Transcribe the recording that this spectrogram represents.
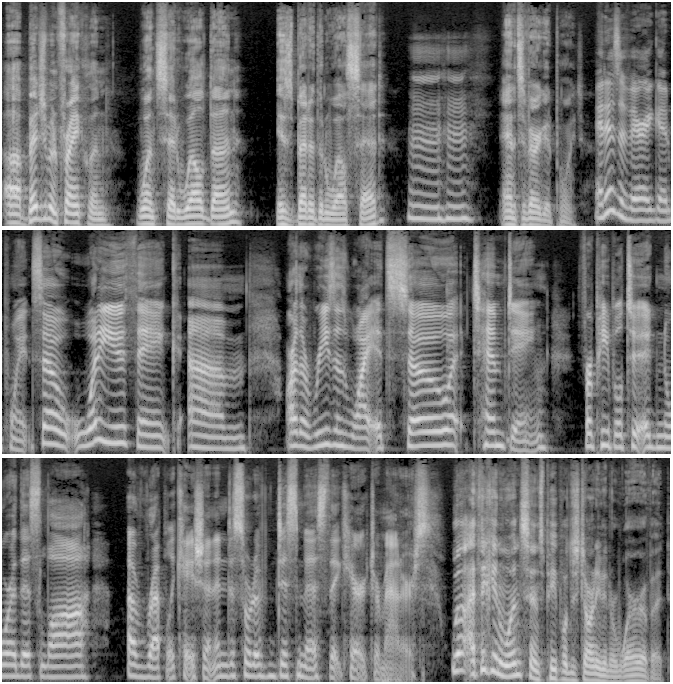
Uh, Benjamin Franklin once said, Well done is better than well said. Mm-hmm. And it's a very good point. It is a very good point. So, what do you think um, are the reasons why it's so tempting for people to ignore this law of replication and to sort of dismiss that character matters? Well, I think in one sense, people just aren't even aware of it.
